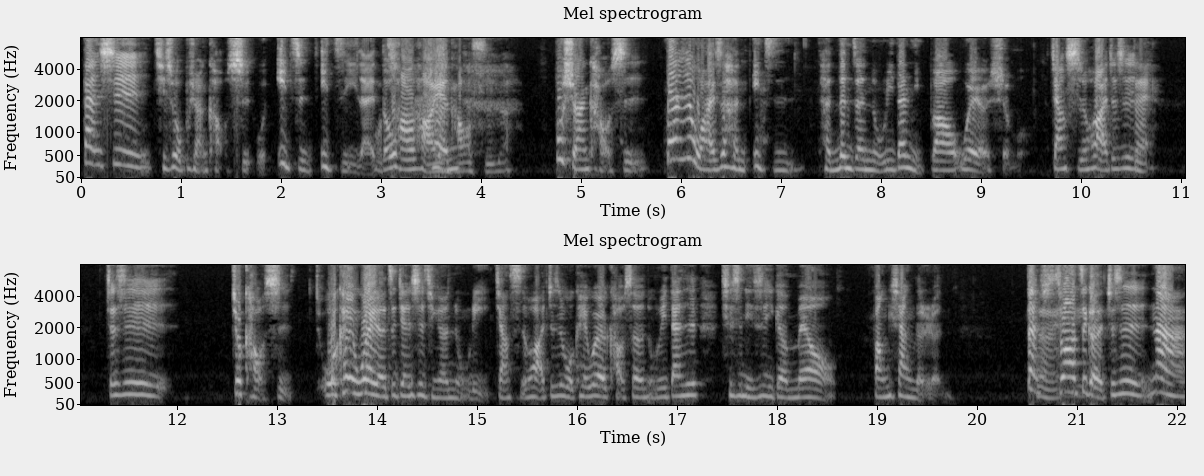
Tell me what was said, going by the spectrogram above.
但是其实我不喜欢考试，我一直一直以来都超讨厌考试的。不喜欢考试，但是我还是很一直很认真努力，但你不知道为了什么。讲实话，就是对，就是就考试，我可以为了这件事情而努力。讲实话，就是我可以为了考试而努力，但是其实你是一个没有方向的人。但对说到这个，就是那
